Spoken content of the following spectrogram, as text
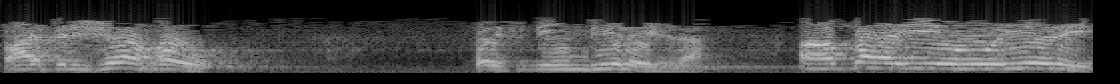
waxay tihi sheekhow way isbihinbiinaysaa aabbaha iyo hooyaday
